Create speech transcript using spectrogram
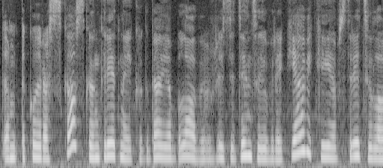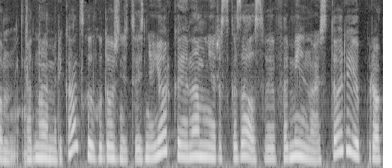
там такой рассказ конкретный, когда я была в резиденции в Рейкьявике, я встретила одну американскую художницу из Нью-Йорка, и она мне рассказала свою фамильную историю про,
